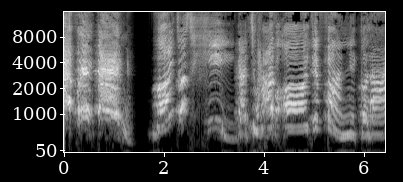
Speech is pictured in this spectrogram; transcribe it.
everything! Why does he get to have all the fun, Nikolai?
